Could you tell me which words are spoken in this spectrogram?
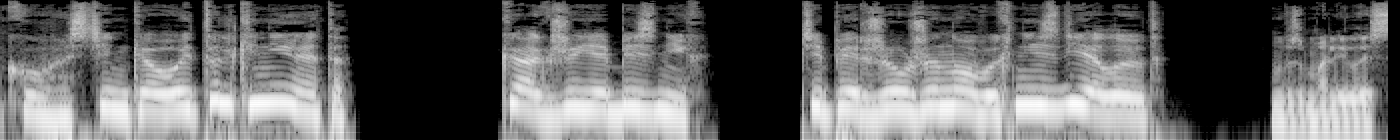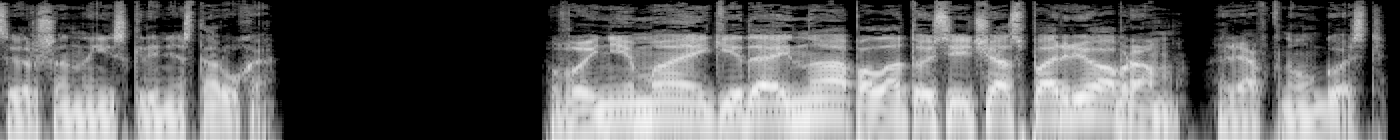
Костенька, ой, только не это. Как же я без них? Теперь же уже новых не сделают. — взмолилась совершенно искренне старуха. «Вынимай, кидай на пол, а то сейчас по ребрам!» — рявкнул гость.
